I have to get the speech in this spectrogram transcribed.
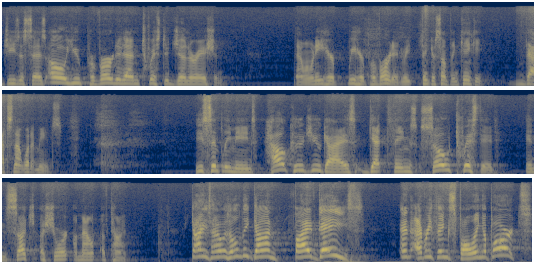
Jesus says, Oh, you perverted and twisted generation. Now, when we hear, we hear perverted, we think of something kinky. That's not what it means. He simply means, how could you guys get things so twisted in such a short amount of time? Guys, I was only gone five days and everything's falling apart.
